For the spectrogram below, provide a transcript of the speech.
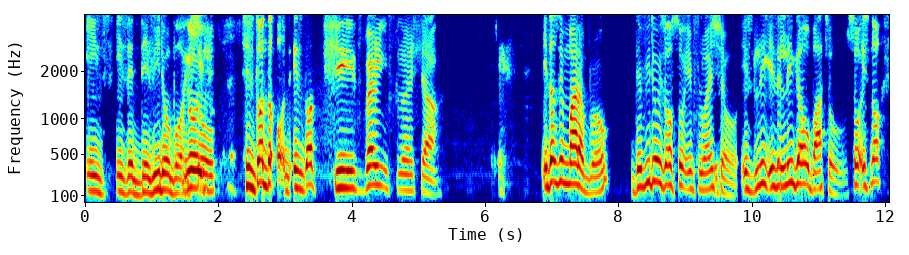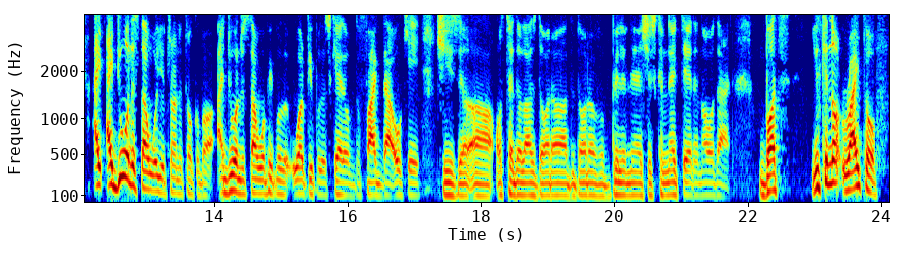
is is a Davido boy, No, so he's got the he's got. She's very influential. It doesn't matter, bro. Davido is also influential. It's le- it's a legal battle, so it's not. I, I do understand what you're trying to talk about. I do understand what people what people are scared of. The fact that okay, she's uh, uh daughter, the daughter of a billionaire. She's connected and all that, but you cannot write off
